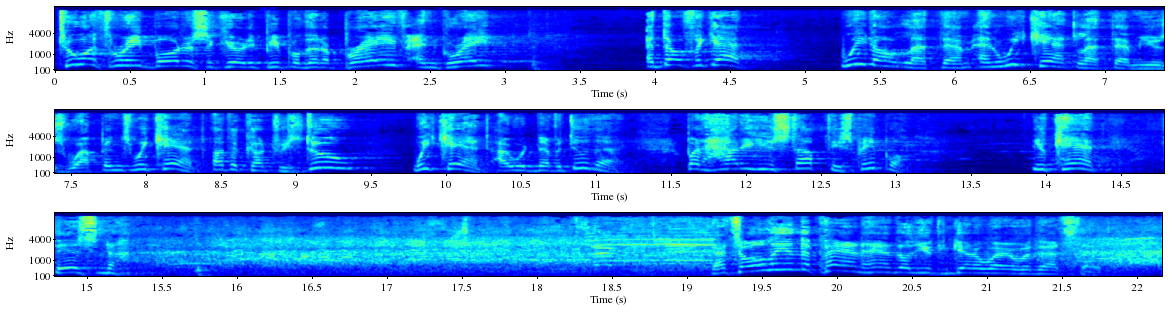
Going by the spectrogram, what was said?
two or three border security people that are brave and great, and don't forget, we don't let them and we can't let them use weapons. We can't. Other countries do. We can't. I would never do that. But how do you stop these people? You can't. There's no. That's only in the panhandle you can get away with that statement.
